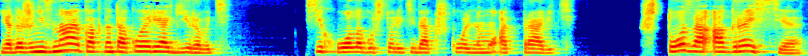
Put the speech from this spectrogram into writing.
Я даже не знаю, как на такое реагировать. Психологу, что ли, тебя к школьному отправить? Что за агрессия?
